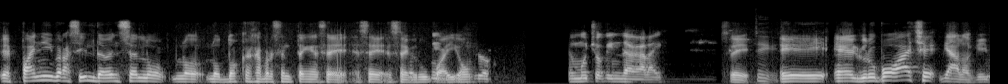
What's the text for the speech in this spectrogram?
España y Brasil deben ser lo- lo- los dos que representen ese, ese, ese grupo ahí. Hay mucho que indagar ahí. Sí. Sí. Eh, el grupo H, diálogo, aquí,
